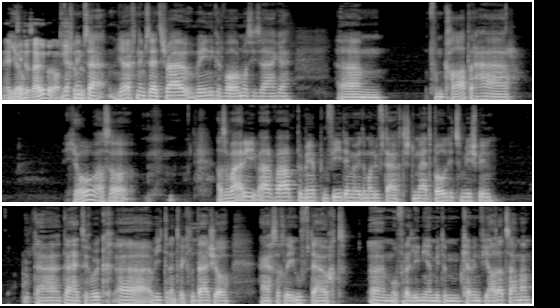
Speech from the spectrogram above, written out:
hätte ja. das auch überrascht? Ja, ich nehme es ja, jetzt auch weniger wahr, muss ich sagen. Ähm, vom Kader her, ja, also, also wer, wer, wer bei mir beim Feed immer wieder mal auftaucht, ist der Matt Boldy zum Beispiel. Der, der hat sich wirklich äh, weiterentwickelt. Der ist ja eigentlich so ein bisschen auftaucht ähm, auf einer Linie mit dem Kevin Fiala zusammen,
